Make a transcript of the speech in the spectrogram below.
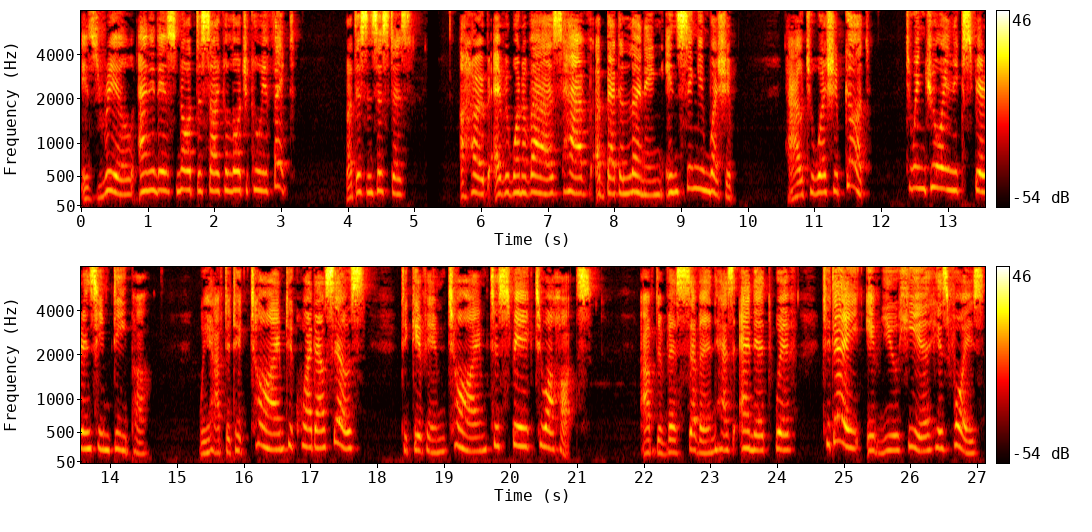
It's real and it is not the psychological effect Brothers and sisters, I hope every one of us have a better learning in singing worship, how to worship God, to enjoy and experience Him deeper. We have to take time to quiet ourselves, to give Him time to speak to our hearts. After verse 7 has ended with, Today, if you hear His voice,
